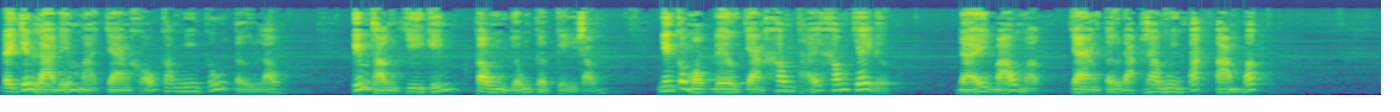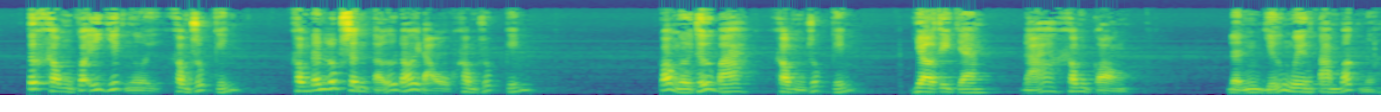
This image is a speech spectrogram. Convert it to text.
Đây chính là điểm mà chàng khổ công nghiên cứu từ lâu. Kiếm thần chi kiếm, công dụng cực kỳ rộng. Nhưng có một điều chàng không thể khống chế được. Để bảo mật, chàng tự đặt ra nguyên tắc tam bất. Tức không có ý giết người, không rút kiếm. không đến lúc sinh tử đối đầu không rút kiếm. Có người thứ ba không rút kiếm. Giờ thì chàng đã không còn định giữ nguyên tam bất nữa.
